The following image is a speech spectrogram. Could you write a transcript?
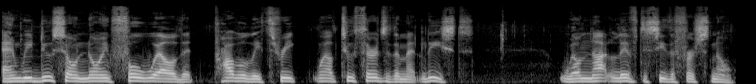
And we do so knowing full well that probably three, well, two-thirds of them at least will not live to see the first snow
